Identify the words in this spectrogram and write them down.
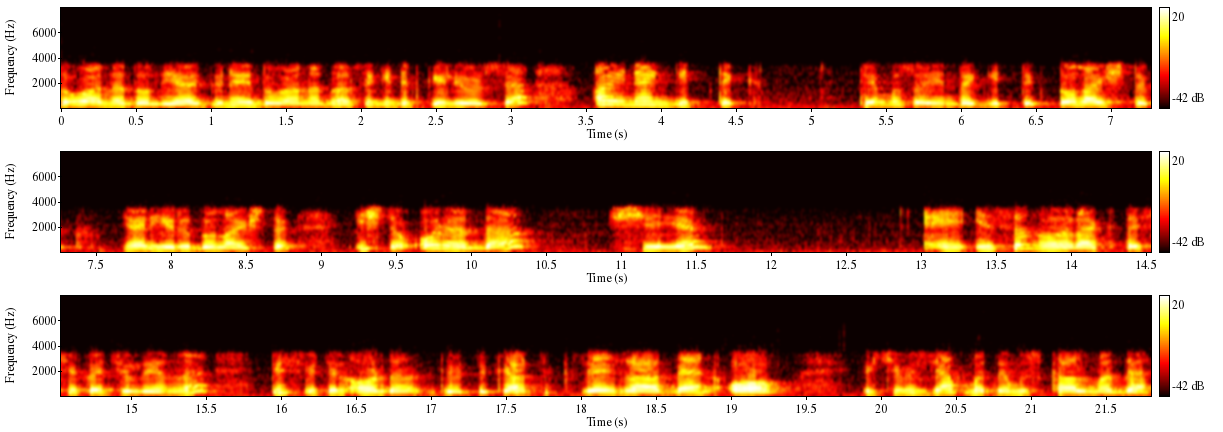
Doğu Anadolu'ya, Güneydoğu Anadolu'ya nasıl gidip geliyorsa aynen gittik. Temmuz ayında gittik, dolaştık. Her yeri dolaştık. İşte orada şeyi e, insan olarak da şakacılığını biz bütün orada gördük. Artık Zehra, ben, o. Üçümüz yapmadığımız kalmadı.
